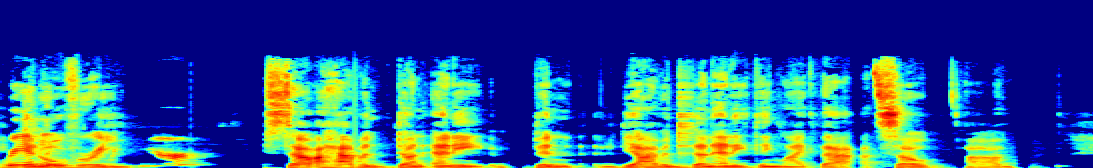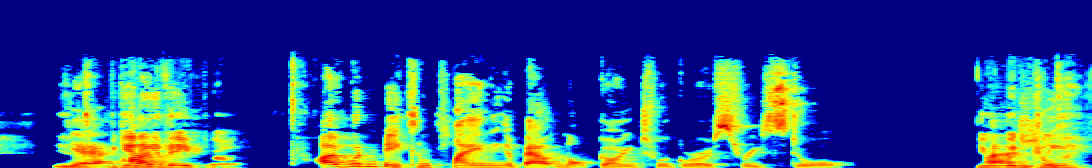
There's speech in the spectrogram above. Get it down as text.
really? in over a year so I haven't done any been yeah I haven't done anything like that. So um, yeah, beginning I, of April. I wouldn't be complaining about not going to a grocery store. You I wouldn't actually, complain.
